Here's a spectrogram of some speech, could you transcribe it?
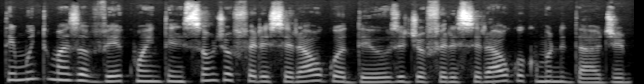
tem muito mais a ver com a intenção de oferecer algo a Deus e de oferecer algo à comunidade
